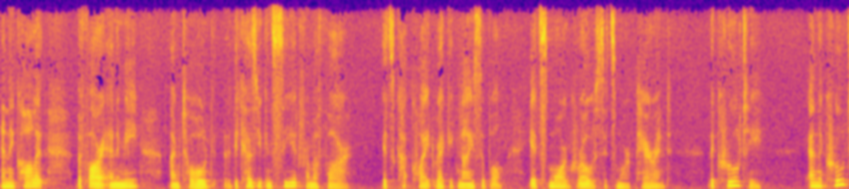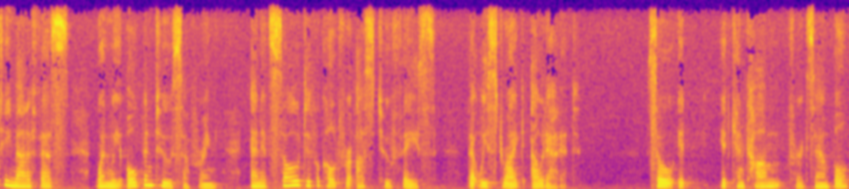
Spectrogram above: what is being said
And they call it the far enemy, I'm told, because you can see it from afar. It's quite recognizable. It's more gross, it's more apparent. The cruelty. And the cruelty manifests when we open to suffering, and it's so difficult for us to face that we strike out at it. So it, it can come, for example,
